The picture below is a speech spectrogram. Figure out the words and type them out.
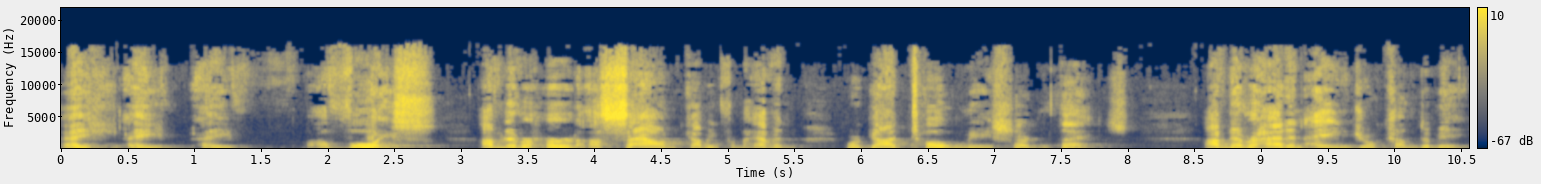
a, a, a, a voice. I've never heard a sound coming from heaven where God told me certain things. I've never had an angel come to me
